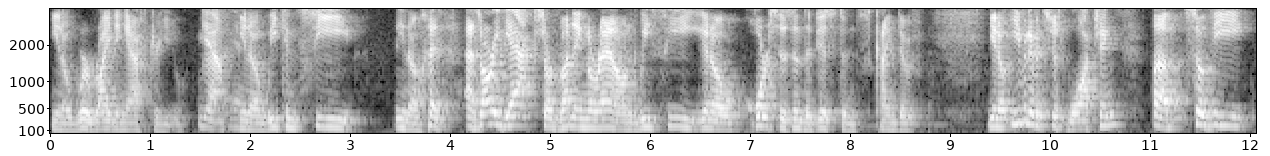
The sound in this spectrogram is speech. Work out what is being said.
you know, we're riding after you. Yeah. You know, we can see. You know, as, as our yaks are running around, we see you know horses in the distance, kind of. You know, even if it's just watching. Um, so the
